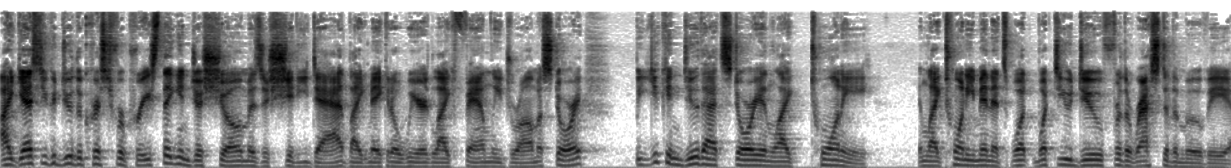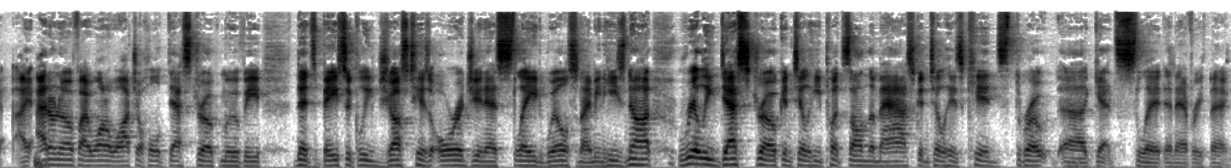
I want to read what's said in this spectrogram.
I guess you could do the Christopher Priest thing and just show him as a shitty dad, like make it a weird like family drama story. But you can do that story in like twenty in like 20 minutes what what do you do for the rest of the movie i, I don't know if i want to watch a whole deathstroke movie that's basically just his origin as slade wilson i mean he's not really deathstroke until he puts on the mask until his kid's throat uh, gets slit and everything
